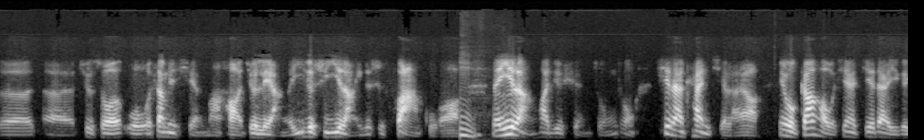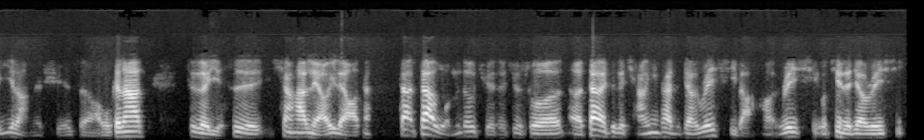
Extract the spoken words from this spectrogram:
个，呃，就是说我我上面写了嘛，哈，就两个，一个是伊朗，一个是法国。嗯，那伊朗的话就选总统，现在看起来啊，因为我刚好我现在接待一个伊朗的学者啊，我跟他这个也是向他聊一聊，他但但我们都觉得就是说，呃，大概这个强硬派的叫瑞西吧，哈，瑞西，我记得叫瑞西，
